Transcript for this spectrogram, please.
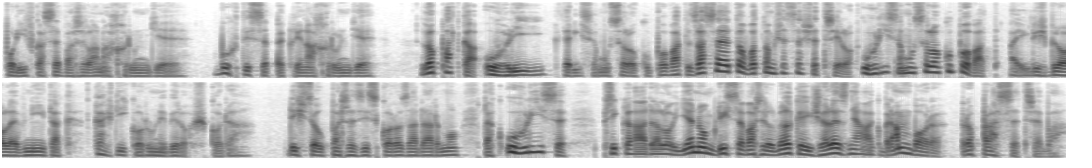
polívka se vařila na chrundě, buchty se pekly na chrundě, lopatka uhlí, který se muselo kupovat. Zase je to o tom, že se šetřilo. Uhlí se muselo kupovat a i když bylo levný, tak každý koruny bylo škoda. Když jsou pařezy skoro zadarmo, tak uhlí se přikládalo jenom, když se vařil velký železňák brambor, pro prase třeba.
